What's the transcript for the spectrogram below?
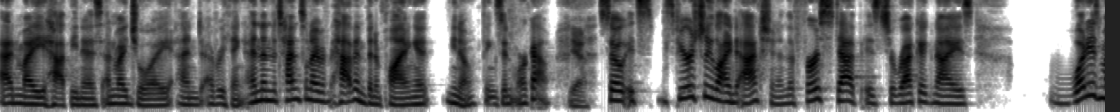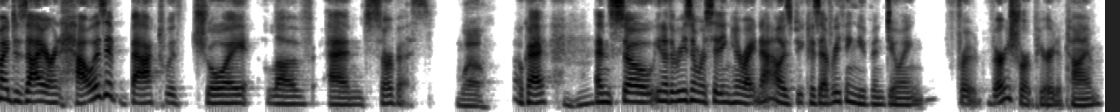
and my happiness and my joy and everything. And then the times when I haven't been applying it, you know, things didn't work out. Yeah. So it's spiritually aligned action. And the first step is to recognize what is my desire and how is it backed with joy, love, and service. Wow. Okay. Mm-hmm. And so, you know, the reason we're sitting here right now is because everything you've been doing for a very short period of time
